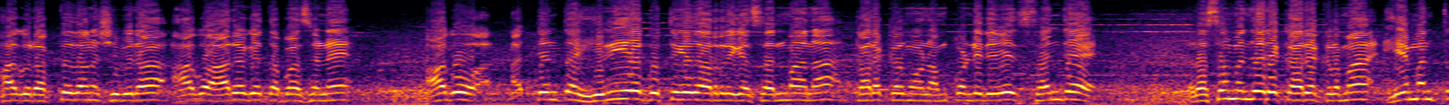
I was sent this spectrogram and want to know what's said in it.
ಹಾಗೂ ರಕ್ತದಾನ ಶಿಬಿರ ಹಾಗೂ ಆರೋಗ್ಯ ತಪಾಸಣೆ ಹಾಗೂ ಅತ್ಯಂತ ಹಿರಿಯ ಗುತ್ತಿಗೆದಾರರಿಗೆ ಸನ್ಮಾನ ಕಾರ್ಯಕ್ರಮವನ್ನು ಹಮ್ಮಿಕೊಂಡಿದ್ದೀವಿ. ಸಂಜೆ ರಸಮಂಜರಿ ಕಾರ್ಯಕ್ರಮ ಹೇಮಂತ್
